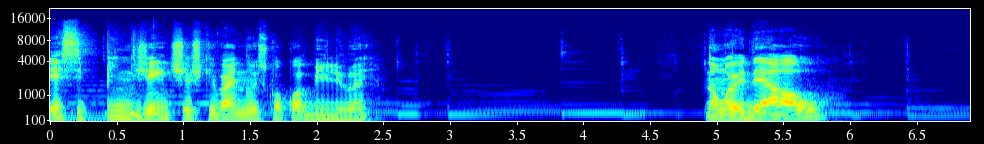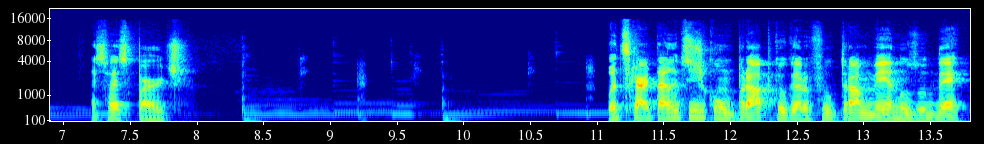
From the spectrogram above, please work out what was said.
Esse pingente acho que vai no Scocobilly, vai. Não é o ideal, mas faz parte. Vou descartar antes de comprar, porque eu quero filtrar menos o deck.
